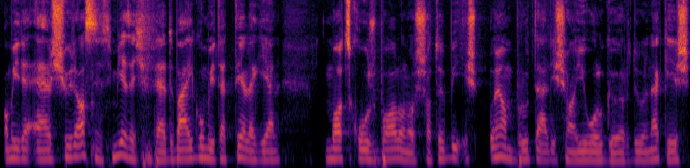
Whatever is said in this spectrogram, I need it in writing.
amire elsőre azt mondja, hogy mi ez egy Fat Bike gumi, tehát tényleg ilyen mackós, ballonos, stb. és olyan brutálisan jól gördülnek, és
